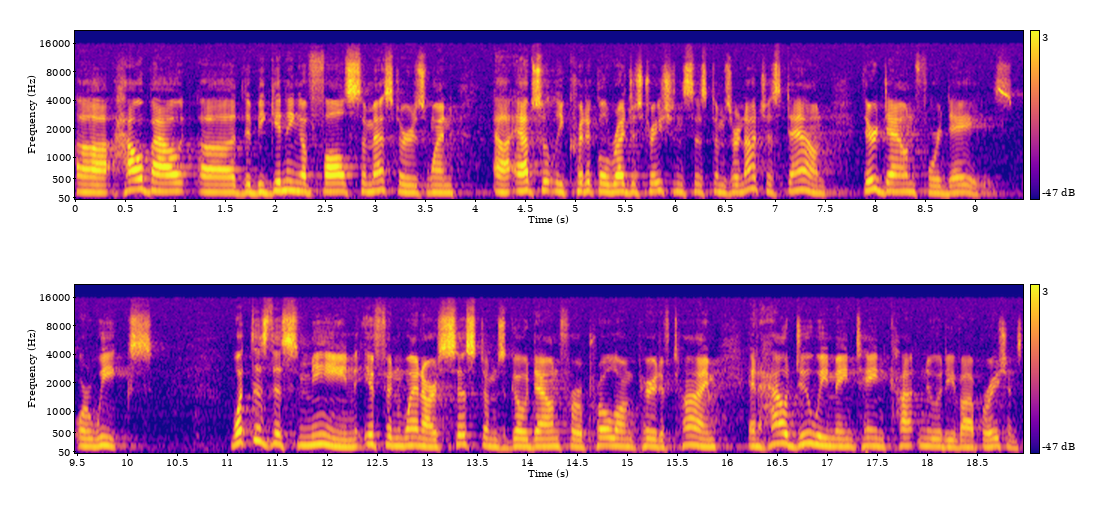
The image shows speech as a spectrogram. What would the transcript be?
Uh, how about uh, the beginning of fall semesters when uh, absolutely critical registration systems are not just down, they're down for days or weeks. What does this mean if and when our systems go down for a prolonged period of time, and how do we maintain continuity of operations?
